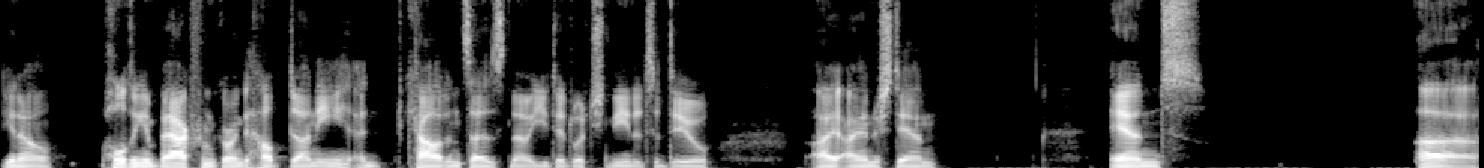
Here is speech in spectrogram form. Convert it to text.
you know, holding him back from going to help Dunny, and Kaladin says, "No, you did what you needed to do. I, I understand." And uh,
